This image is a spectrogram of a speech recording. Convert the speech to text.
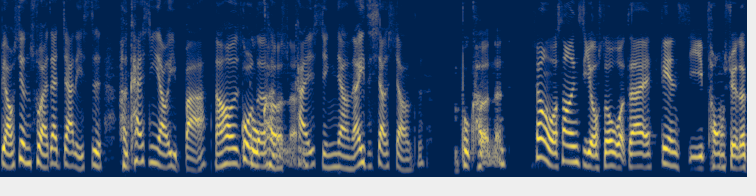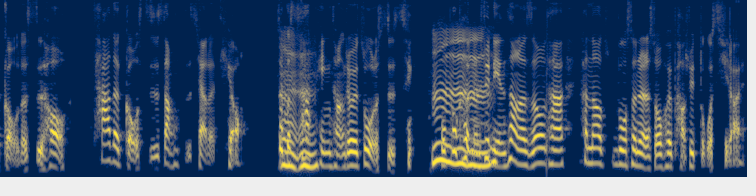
表现出来在家里是很开心摇尾巴，然后过得很开心这样，然后一直笑笑的。不可能。像我上一集有说我在练习同学的狗的时候，他的狗直上直下的跳，这个是他平常就会做的事情。嗯嗯，我不可能去连上的时候，他看到陌生人的时候会跑去躲起来。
